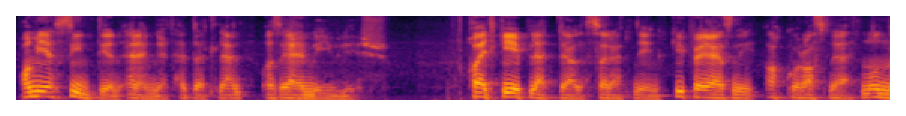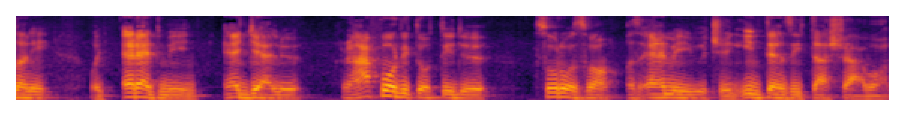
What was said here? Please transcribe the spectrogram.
Amihez szintén elengedhetetlen az elmélyülés. Ha egy képlettel szeretnénk kifejezni, akkor azt lehet mondani, hogy eredmény egyenlő ráfordított idő szorozva az elmélyültség intenzitásával.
